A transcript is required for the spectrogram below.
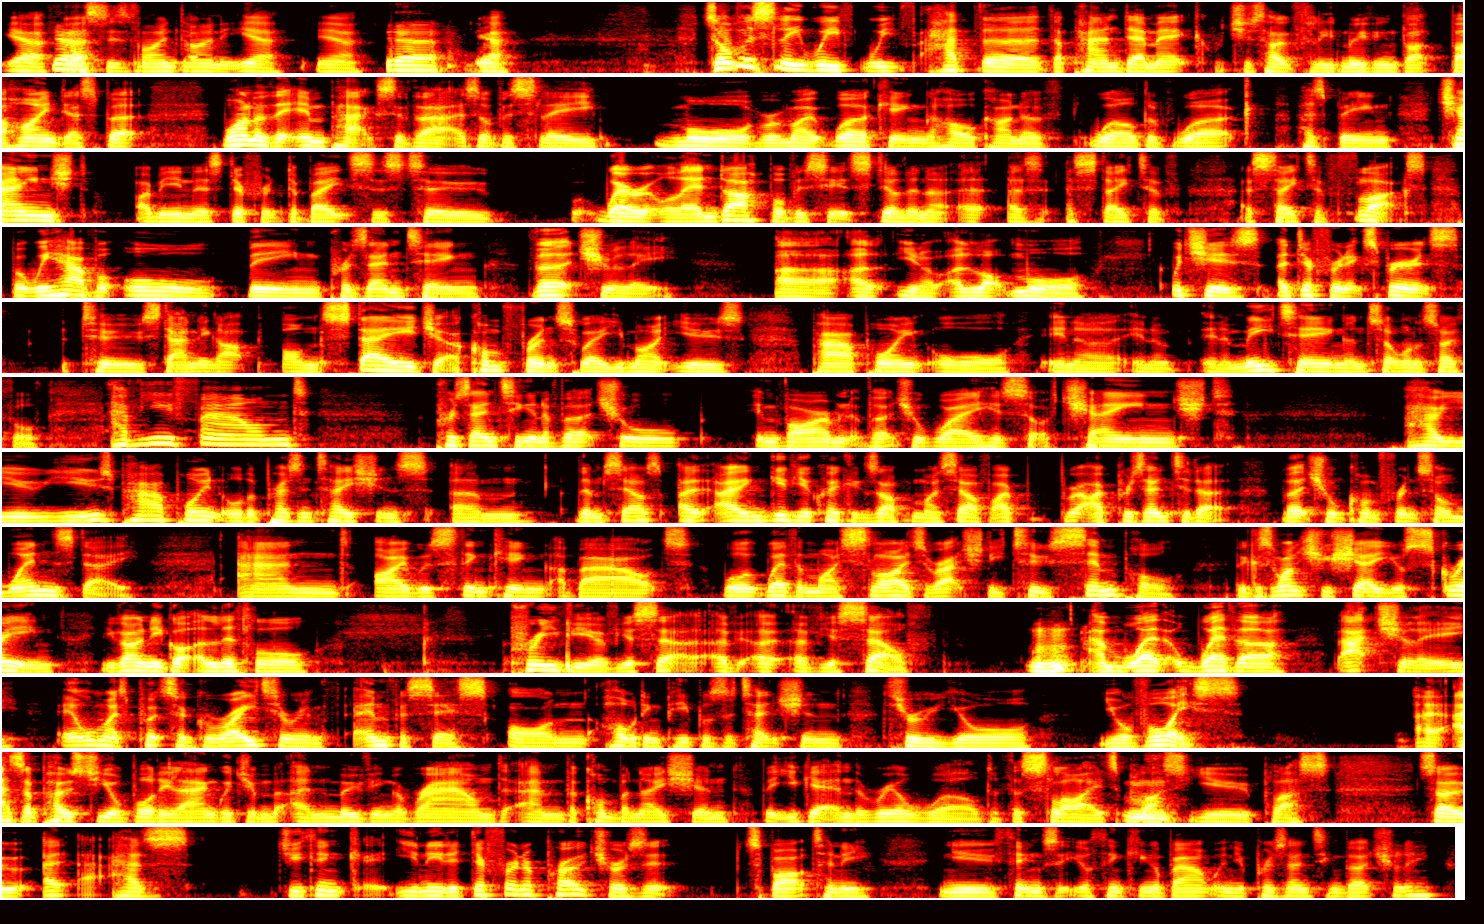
Yeah, versus fine dining. Yeah, yeah, yeah, yeah. So obviously we've we've had the the pandemic, which is hopefully moving behind us. But one of the impacts of that is obviously more remote working. The whole kind of world of work has been changed. I mean, there's different debates as to where it will end up. Obviously, it's still in a, a, a, state of a state of flux. But we have all been presenting virtually, uh, a, you know, a lot more, which is a different experience to standing up on stage at a conference where you might use PowerPoint or in a in a in a meeting and so on and so forth. Have you found presenting in a virtual environment, a virtual way, has sort of changed? how you use PowerPoint or the presentations um, themselves. I, I, can give you a quick example myself. I, I presented a virtual conference on Wednesday and I was thinking about well whether my slides are actually too simple because once you share your screen, you've only got a little preview of yourself of, of yourself, mm-hmm. and whether whether actually it almost puts a greater em- emphasis on holding people's attention through your your voice uh, as opposed to your body language and, and, moving around and the combination that you get in the real world of the slides mm. plus mm. you plus so uh, has do you think you need a different approach or is it sparked any new things that you're thinking about when you're presenting virtually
